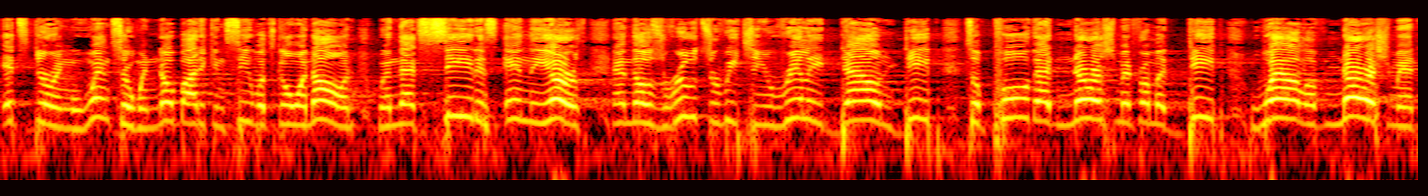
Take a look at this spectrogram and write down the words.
it's during winter when nobody can see what's going on, when that seed is in the earth and those roots are reaching really down deep to pull that nourishment from a deep well of nourishment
